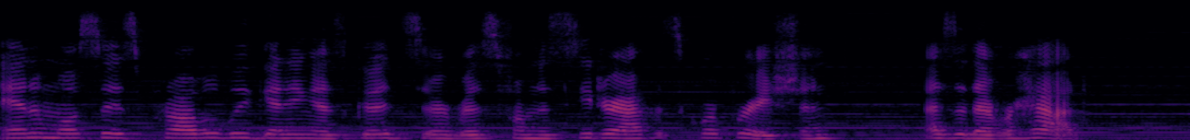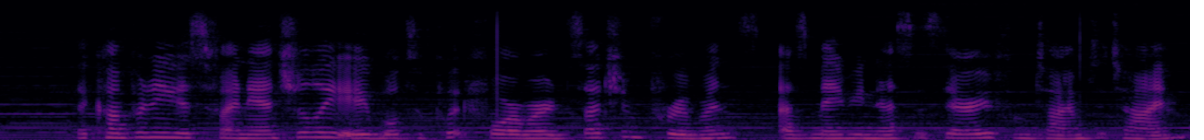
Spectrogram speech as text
Anamosa is probably getting as good service from the Cedar Rapids Corporation as it ever had. The company is financially able to put forward such improvements as may be necessary from time to time,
